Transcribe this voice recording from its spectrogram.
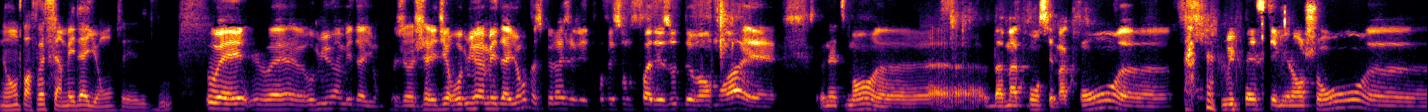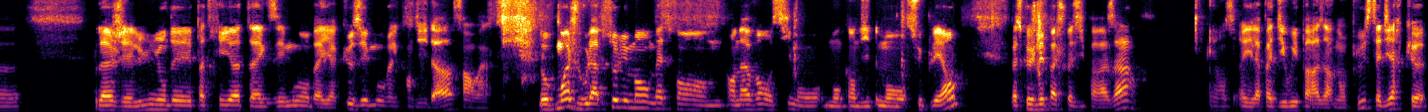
Non, parfois c'est un médaillon, c'est vous. Ouais, ouais, au mieux un médaillon. J'allais dire au mieux un médaillon parce que là j'ai les professions de foi des autres devant moi et honnêtement, euh, bah, Macron c'est Macron, euh, c'est Mélenchon. Euh, là j'ai l'Union des Patriotes avec Zemmour, bah, il n'y a que Zemmour et le candidat. Enfin voilà. Donc moi je voulais absolument mettre en, en avant aussi mon, mon, candidat, mon suppléant parce que je ne l'ai pas choisi par hasard. Et il n'a pas dit oui par hasard non plus. C'est-à-dire que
